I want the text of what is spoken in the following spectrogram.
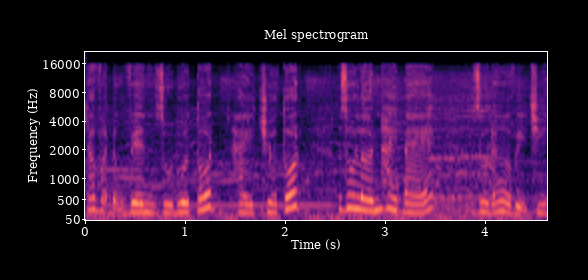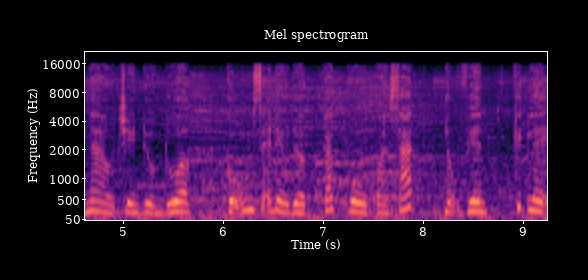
các vận động viên dù đua tốt hay chưa tốt, dù lớn hay bé, dù đang ở vị trí nào trên đường đua, cũng sẽ đều được các cô quan sát, động viên, khích lệ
